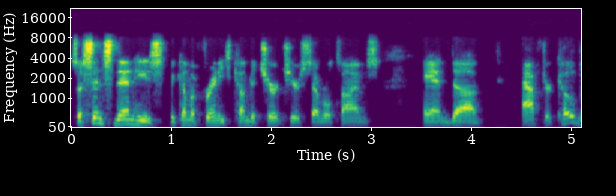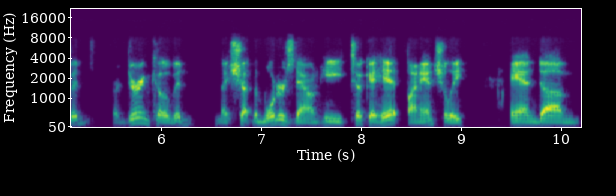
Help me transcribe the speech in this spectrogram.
So since then, he's become a friend. He's come to church here several times, and uh, after COVID or during COVID, they shut the borders down. He took a hit financially, and um,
